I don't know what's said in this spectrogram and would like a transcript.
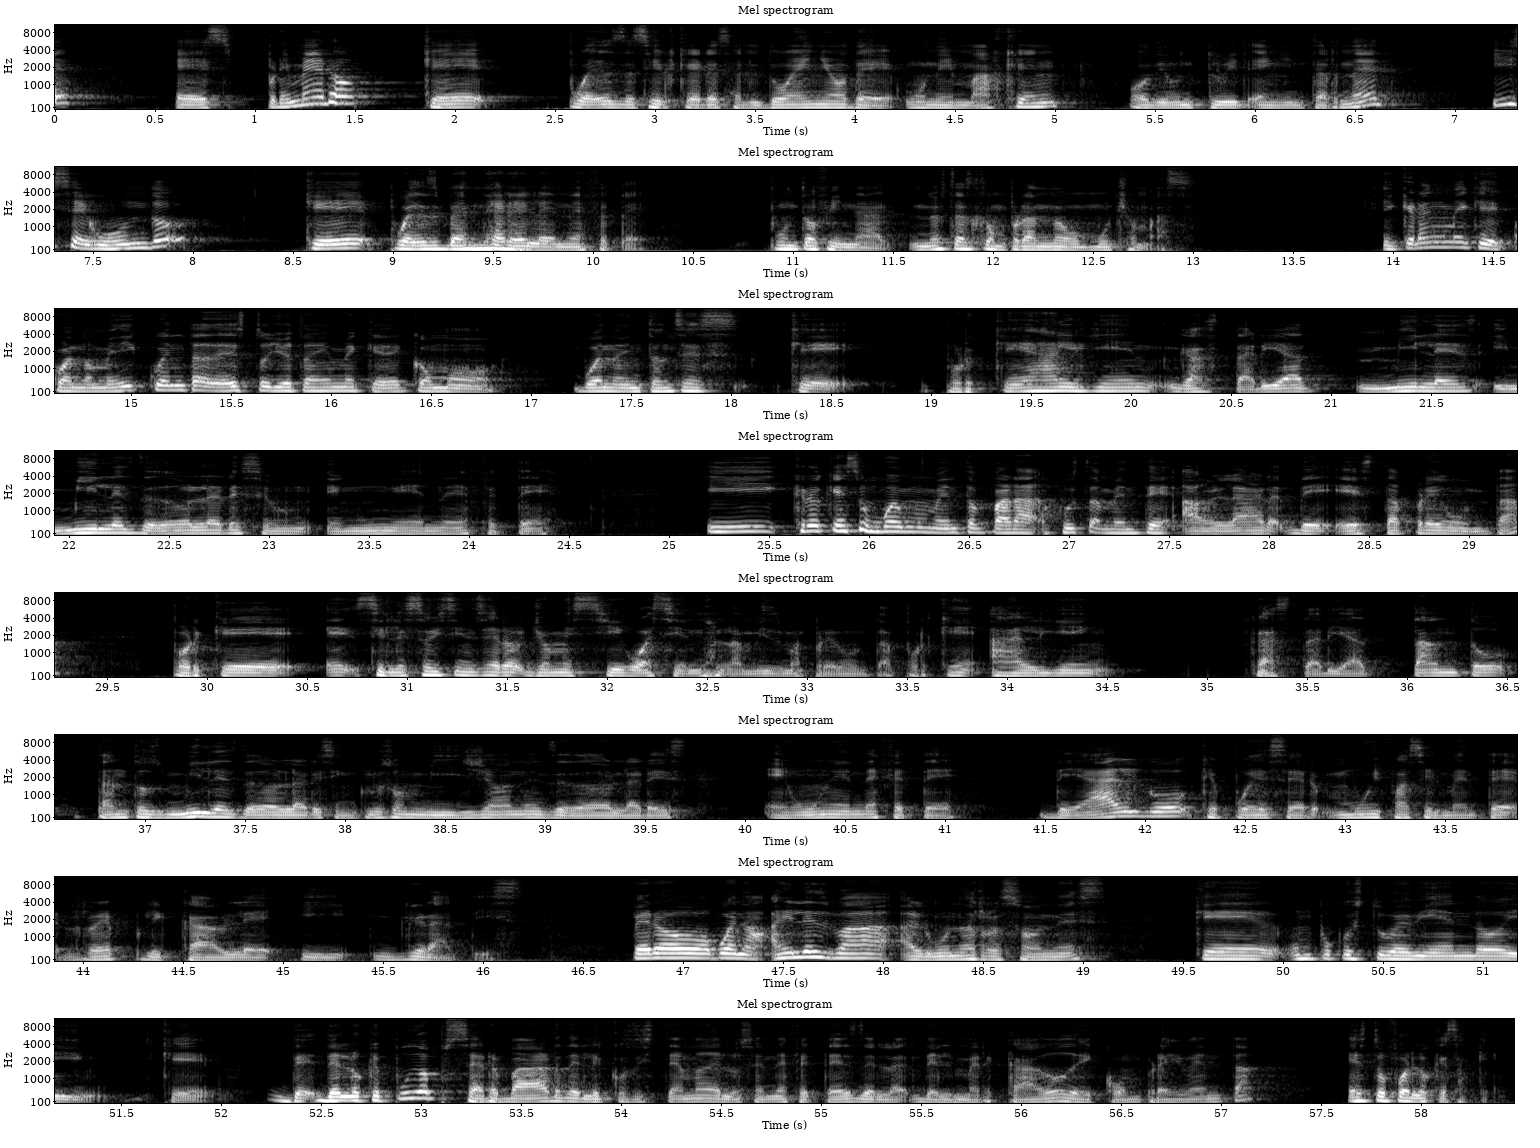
es primero que puedes decir que eres el dueño de una imagen o de un tweet en internet y segundo que puedes vender el NFT. Punto final, no estás comprando mucho más. Y créanme que cuando me di cuenta de esto yo también me quedé como, bueno, entonces, ¿qué, ¿por qué alguien gastaría miles y miles de dólares en un, NFT? Y creo que es un buen momento para justamente hablar de esta pregunta. Porque eh, si les soy sincero, yo me sigo haciendo la misma pregunta. ¿Por qué alguien gastaría tanto, tantos miles de dólares, incluso millones de dólares en un NFT de algo que puede ser muy fácilmente replicable y gratis. Pero bueno, ahí les va algunas razones que un poco estuve viendo y que de, lo que pude observar del ecosistema de los NFTs, del mercado de compra y venta, esto fue lo que saqué.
